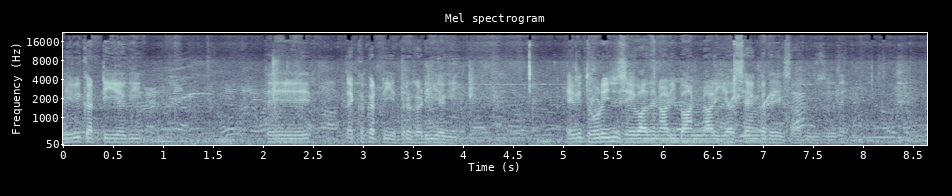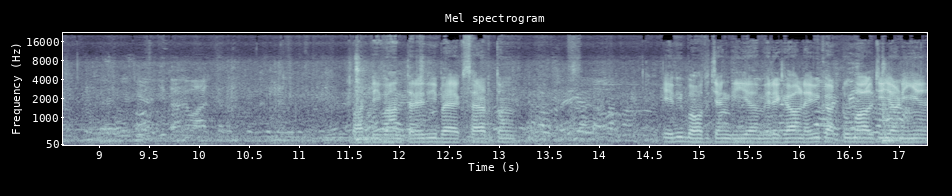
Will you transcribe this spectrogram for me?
ਇਹ ਵੀ ਕੱਟੀ ਹੈਗੀ। ਤੇ ਇੱਕ ਕੱਟੀ ਇੱਧਰ ਖੜੀ ਹੈਗੀ। ਇਹ ਵੀ ਥੋੜੀ ਜਿਹੀ ਸੇਵਾ ਦੇ ਨਾਲ ਹੀ ਬਣਨ ਵਾਲੀ ਆ, ਸਿੰਘ ਦੇਖ ਸਕਦੇ ਤੁਸੀਂ ਇਹਦੇ। ਬਾਡੀ ਬਾਂਤਰੇ ਦੀ ਬੈਕ ਸਾਈਡ ਤੋਂ। ਇਹ ਵੀ ਬਹੁਤ ਚੰਗੀ ਆ, ਮੇਰੇ ਖਿਆਲ ਨਾਲ ਇਹ ਵੀ ਕਾਟੂ ਮਾਲ 'ਚ ਹੀ ਜਾਣੀ ਹੈ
